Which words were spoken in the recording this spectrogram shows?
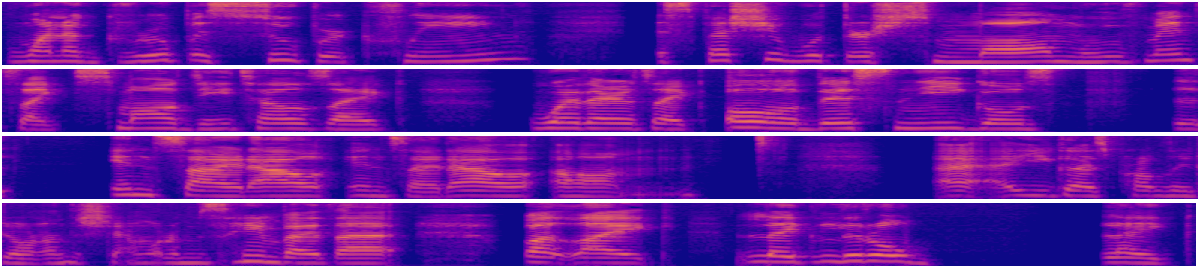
when a group is super clean especially with their small movements like small details like whether it's like oh this knee goes inside out inside out um I, you guys probably don't understand what i'm saying by that but like like little like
